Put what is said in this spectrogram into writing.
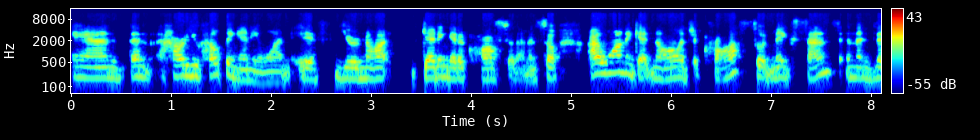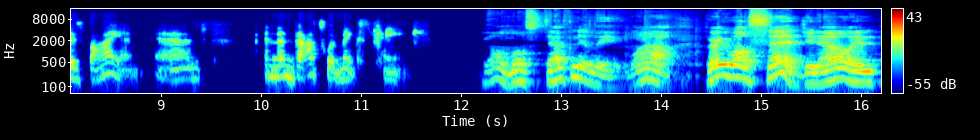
and then how are you helping anyone if you're not getting it across to them? And so I want to get knowledge across so it makes sense, and then there's buy-in, and and then that's what makes change. Oh, most definitely. Wow, very well said. You know, and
